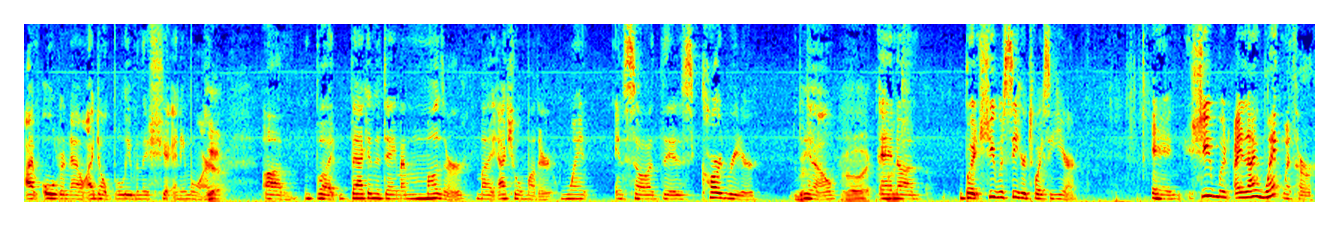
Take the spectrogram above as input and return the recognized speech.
I'm older now. I don't believe in this shit anymore. yeah Um, but back in the day, my mother, my actual mother, went and saw this card reader. You know, oh and um, but she would see her twice a year, and she would, and I went with her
